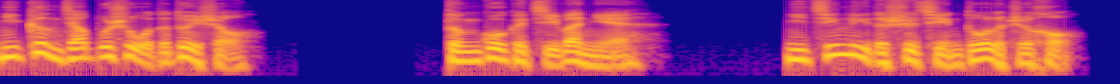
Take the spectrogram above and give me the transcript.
你更加不是我的对手。等过个几万年，你经历的事情多了之后，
